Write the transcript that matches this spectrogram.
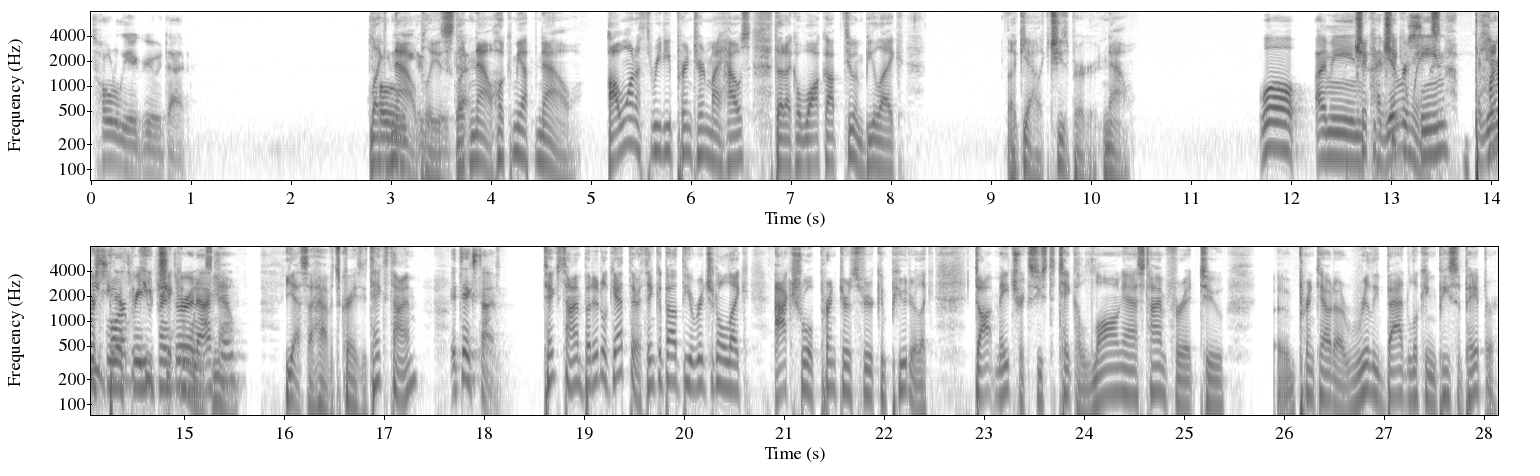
Totally agree with that. Like Totally now, please. Like now. Hook me up now. I want a 3D printer in my house that I could walk up to and be like, like yeah, like cheeseburger now. Well, I mean, Chicken, have you ever seen have you ever seen a 3D printer in action? now. Yes, I have. It's crazy. It takes time. It takes time. It takes time, but it'll get there. Think about the original like actual printers for your computer. Like dot matrix used to take a long ass time for it to uh, print out a really bad looking piece of paper.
